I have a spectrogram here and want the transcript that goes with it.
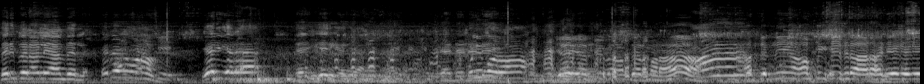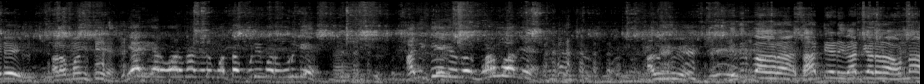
பெரிய பேர் நாடு என் பேர்ல. என்ன வேணும் எதிர்பார்க்கறேன் சாட்டியாடி வேட்டையாடா ஒன்னா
